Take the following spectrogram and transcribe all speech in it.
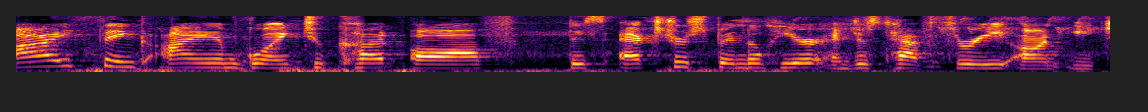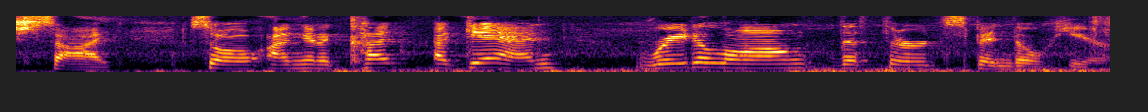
I think I am going to cut off this extra spindle here and just have three on each side. So I'm gonna cut again right along the third spindle here.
